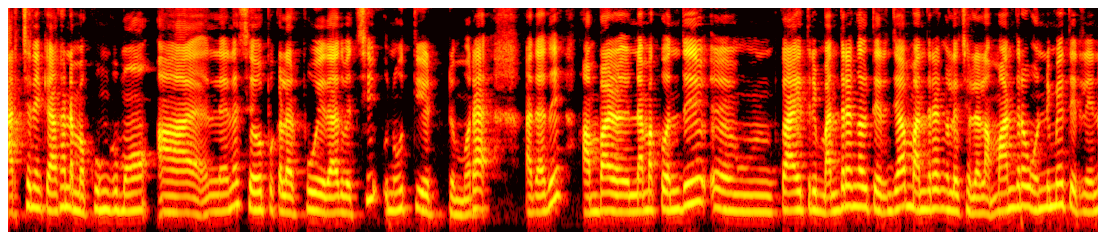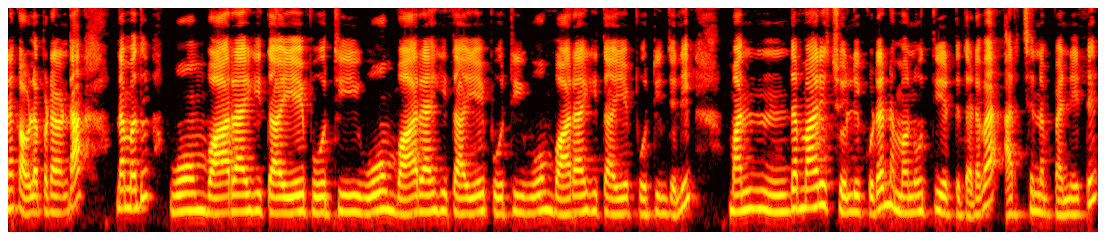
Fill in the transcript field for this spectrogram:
அர்ச்சனைக்காக நம்ம குங்குமம் இல்லைன்னா சிவப்பு கலர் பூ ஏதாவது வச்சு நூற்றி எட்டு முறை அதாவது அம்பாள் நமக்கு வந்து காயத்ரி மந்திரங்கள் தெரிஞ்சால் மந்திரங்களை சொல்லலாம். மந்திரம் ஒன்றுமே தெரியலன்னா கவலைப்பட வேண்டாம். நம்ம வந்து ஓம் வாராகி தாயே போற்றி ஓம் வாராகி தாயே போற்றி ஓம் வாராகி தாயே போற்றின்னு சொல்லி மந் இந்த மாதிரி சொல்லி கூட நம்ம நூற்றி எட்டு தடவை அர்ச்சனை பண்ணிட்டு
